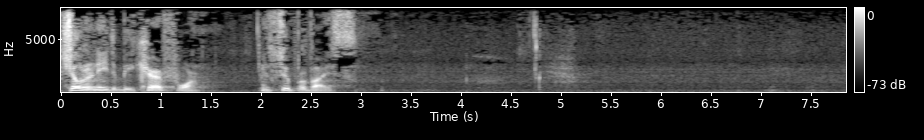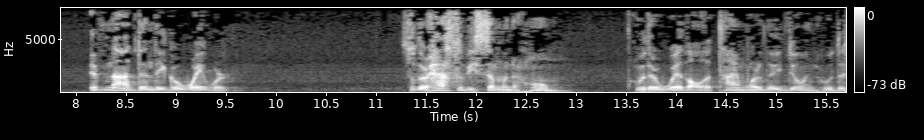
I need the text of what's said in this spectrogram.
children need to be cared for and supervise. If not, then they go wayward. So there has to be someone at home who they're with all the time. What are they doing? Who are they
